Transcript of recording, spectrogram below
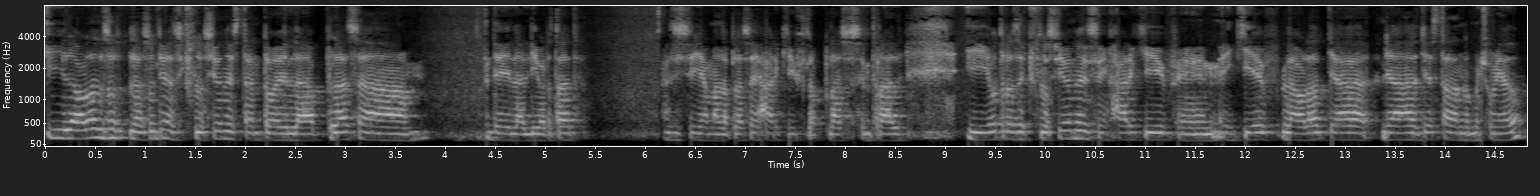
y la verdad las últimas explosiones tanto en la plaza de la libertad así se llama la plaza de Kharkiv, la plaza central, y otras explosiones en Kharkiv, en, Kiev, la verdad ya, ya, ya está dando mucho miedo.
